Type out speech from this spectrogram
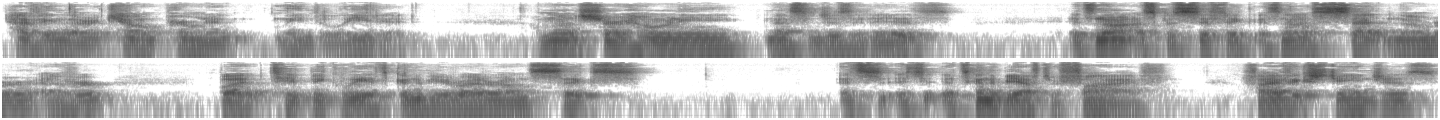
having their account permanently deleted. I'm not sure how many messages it is. It's not a specific, it's not a set number ever, but typically it's going to be right around six. It's, it's, it's going to be after five, five exchanges.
